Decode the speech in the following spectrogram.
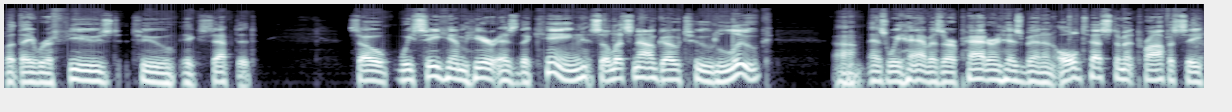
but they refused to accept it. So we see him here as the king. So let's now go to Luke, uh, as we have, as our pattern has been an Old Testament prophecy.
